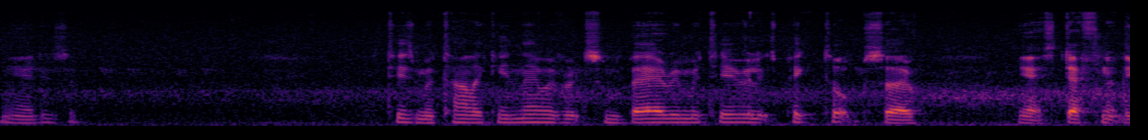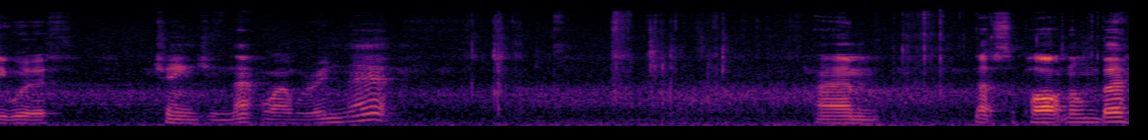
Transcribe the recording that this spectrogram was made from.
Yeah, it is. A, it is metallic in there. Whether it's some bearing material it's picked up. So yeah, it's definitely worth changing that while we're in there. Um, that's the part number.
